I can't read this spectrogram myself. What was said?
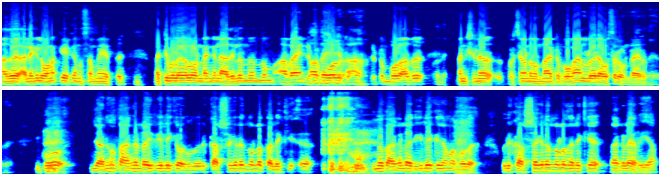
അത് അല്ലെങ്കിൽ ഉണക്കിയേക്കുന്ന സമയത്ത് മറ്റു വിളകളുണ്ടെങ്കിൽ അതിൽ നിന്നും ആദായം കിട്ടുമ്പോൾ കിട്ടും. കിട്ടുമ്പോൾ അത്. മനുഷ്യന് കുറച്ചും കൂടെ നന്നായിട്ട് പോകാനുള്ള ഒരു അവസരം ഉണ്ടായിരുന്നു. ഇപ്പോ ഞാനിന്ന് താങ്കളുടെ അരികിലേക്ക് വന്നത് ഒരു കർഷകൻ എന്നുള്ള തലയ്ക്ക് ഇന്ന് താങ്കളുടെ അരികിലേക്ക് ഞാൻ വന്നത് ഒരു കർഷകൻ എന്നുള്ള നിലയ്ക്ക് താങ്കളെ അറിയാം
